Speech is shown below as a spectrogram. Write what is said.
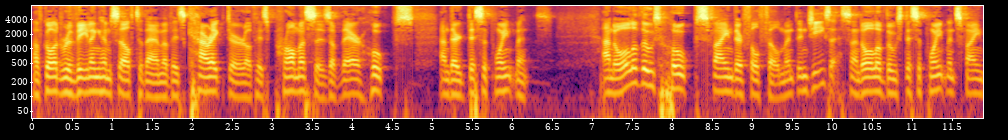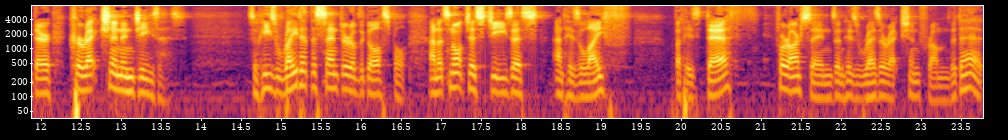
of God revealing himself to them, of his character, of his promises, of their hopes and their disappointments. And all of those hopes find their fulfillment in Jesus, and all of those disappointments find their correction in Jesus. So he's right at the center of the gospel. And it's not just Jesus and his life, but his death for our sins and his resurrection from the dead.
